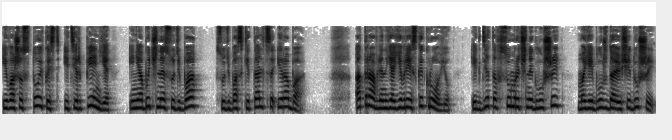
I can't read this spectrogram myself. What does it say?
и ваша стойкость, и терпение, и необычная судьба, судьба скитальца и раба. Отравлен я еврейской кровью, и где-то в сумрачной глуши моей блуждающей души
